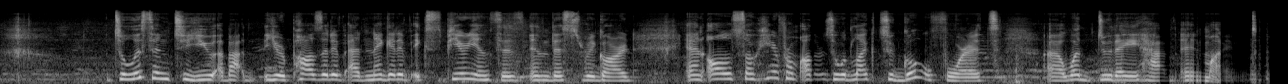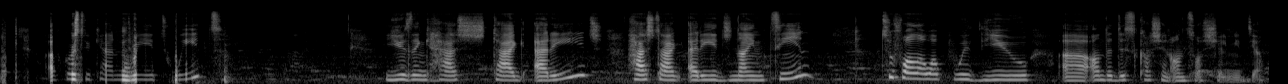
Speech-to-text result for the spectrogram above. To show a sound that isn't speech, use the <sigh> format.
to listen to you about your positive and negative experiences in this regard and also hear from others who would like to go for it. Uh, what do they have in mind? Of course, you can retweet using hashtag Arij, hashtag Arij19 to follow up with you uh, on the discussion on social media.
